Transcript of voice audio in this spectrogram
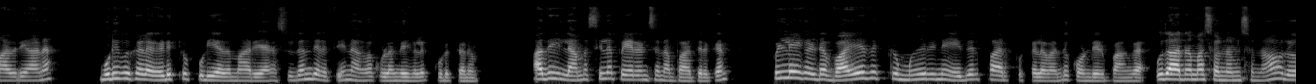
மாதிரியான முடிவுகளை எடுக்கக்கூடியது மாதிரியான சுதந்திரத்தையும் நாங்கள் குழந்தைகளுக்கு கொடுக்கணும். அது இல்லாமல் சில பேரண்ட்ஸை நான் பார்த்துருக்கேன். பிள்ளைகளோட வயதுக்கு மீறின எதிர்பார்ப்புகளை வந்து கொண்டிருப்பாங்க. உதாரணமாக சொன்னோம்னு சொன்னால் ஒரு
